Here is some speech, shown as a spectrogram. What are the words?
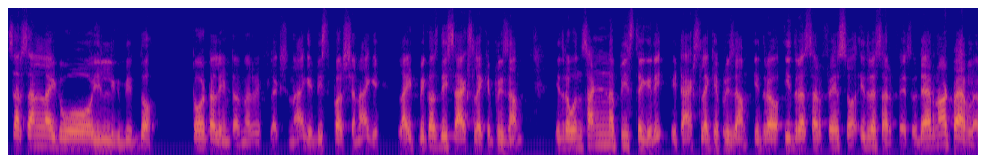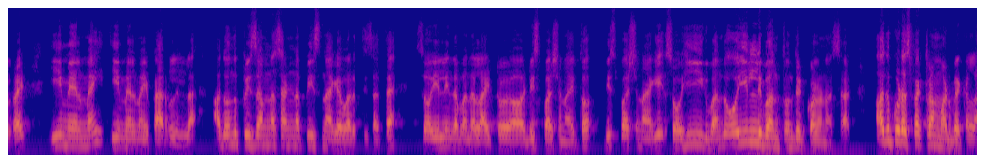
ಸರ್ ಸನ್ಲೈಟ್ ಓ, ಇಲ್ಲಿಗೆ ಬಿದ್ದು? ಟೋಟಲ್ ಇಂಟರ್ನಲ್ ರಿಫ್ಲೆಕ್ಷನ್ ಆಗಿ ಡಿಸ್ಪರ್ಷನ್ ಆಗಿ light because this acts like a prism ಇದ್ರ ಒಂದು ಸಣ್ಣ ಪೀಸ್ ತೆಗಿರಿ it acts like a prism ಇದ್ರ ಇದ್ರ ಸರ್ಫೇಸ್ ಇದ್ರ surface they are not parallel right ಈ ಮೇಲ್ಮೈ ಈ ಮೇಲ್ಮೈ ಪ್ಯಾರಲ್ ಇಲ್ಲ. ಅದೊಂದು ಪ್ರಿಸಮ್ನ ಸಣ್ಣ ಪೀಸ್ ನಾಗೆ ವರ್ತಿಸತ್ತೆ. ಸೊ ಇಲ್ಲಿಂದ ಬಂದ ಲೈಟ್ ಡಿಸ್ಪರ್ಷನ್ ಆಯ್ತು. ಡಿಸ್ಪರ್ಷನ್ ಆಗಿ ಸೊ ಹೀಗೆ ಬಂದು, ಓ, ಇಲ್ಲಿ ಬಂತು ಅಂತ ಇಟ್ಕೊಳ್ಳೋಣ ಸರ್ ಅದು ಕೂಡ ಸ್ಪೆಕ್ಟ್ರಮ್ ಮಾಡ್ಬೇಕಲ್ಲ?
